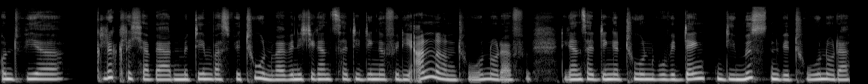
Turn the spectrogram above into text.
und wir glücklicher werden mit dem, was wir tun, weil wir nicht die ganze Zeit die Dinge für die anderen tun oder die ganze Zeit Dinge tun, wo wir denken, die müssten wir tun oder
